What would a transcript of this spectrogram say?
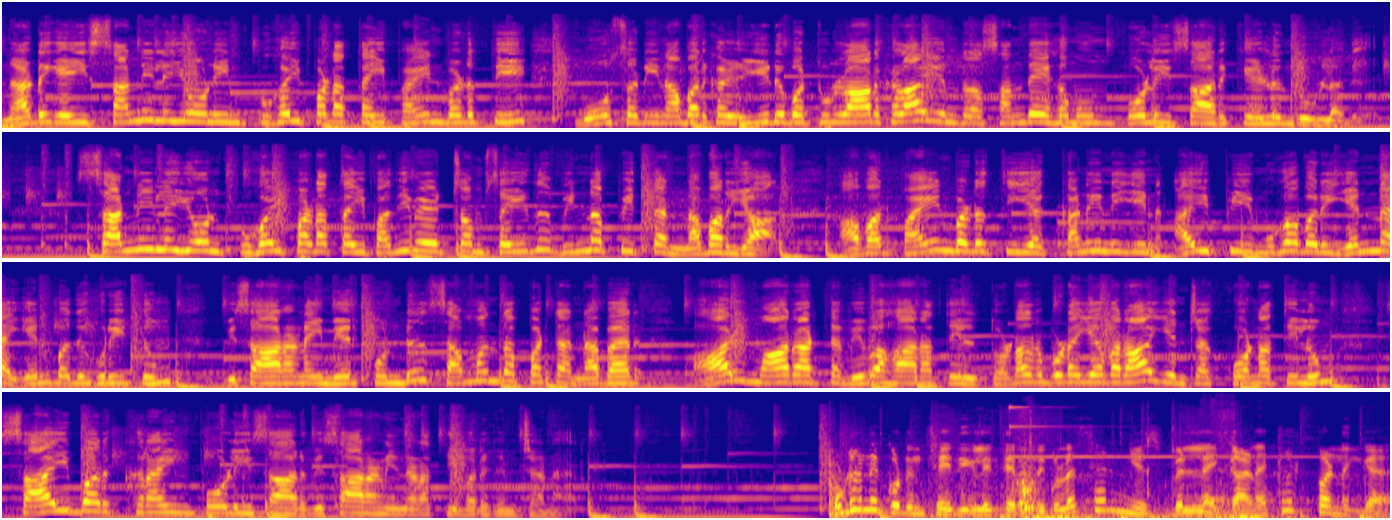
நடிகை சன்னி லியோனின் புகைப்படத்தை பயன்படுத்தி மோசடி நபர்கள் ஈடுபட்டுள்ளார்களா என்ற சந்தேகமும் போலீசாருக்கு எழுந்துள்ளது. சன்னி லியோன் புகைப்படத்தை பதிவேற்றம் செய்து விண்ணப்பித்த நபர் யார்? அவர் பயன்படுத்திய கணினியின் ஐபி முகவரி என்ன என்பது குறித்தும் விசாரணை மேற்கொண்டு சம்பந்தப்பட்ட நபர் ஆள் மாறாட்ட விவகாரத்தில் தொடர்புடையவரா என்ற கோணத்திலும் சைபர் கிரைம் போலீசார் விசாரணை நடத்தி வருகின்றனர். உடனுக்குடன் செய்திகளை தெரிந்து கொள்ள சன் நியூஸ் பெல் கிளிக் பண்ணுங்க.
